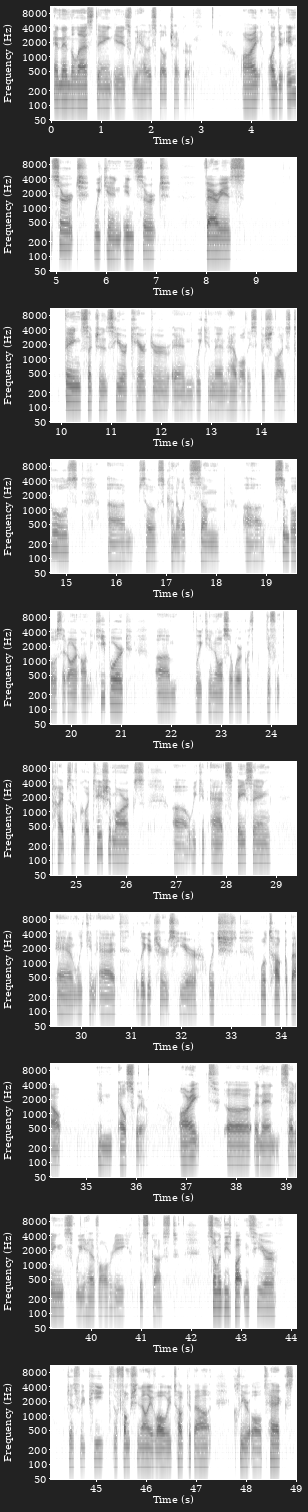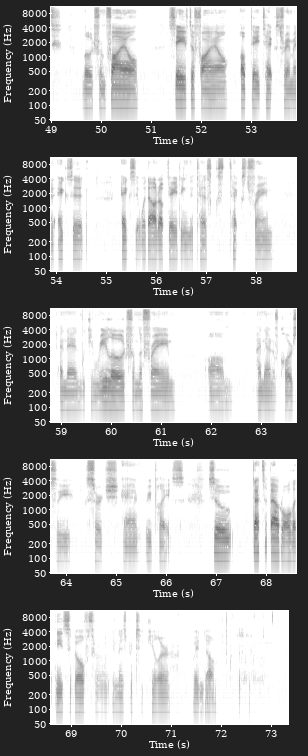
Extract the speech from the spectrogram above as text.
And then the last thing is we have a spell checker. Alright under insert we can insert various things such as here a character and we can then have all these specialized tools. Um, so it's kind of like some uh, symbols that aren't on the keyboard um, we can also work with different types of quotation marks. Uh, we can add spacing and we can add ligatures here, which we'll talk about in elsewhere. All right, uh, and then settings we have already discussed. Some of these buttons here, just repeat the functionality I've already talked about. Clear all text, load from file, save to file, update text frame and exit, exit without updating the text, text frame, and then we can reload from the frame, um, and then of course we search and replace. So that's about all that needs to go through in this particular window.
